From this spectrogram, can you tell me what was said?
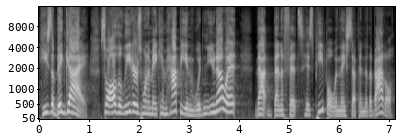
he's a big guy, so all the leaders want to make him happy, and wouldn't you know it, that benefits his people when they step into the battle.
